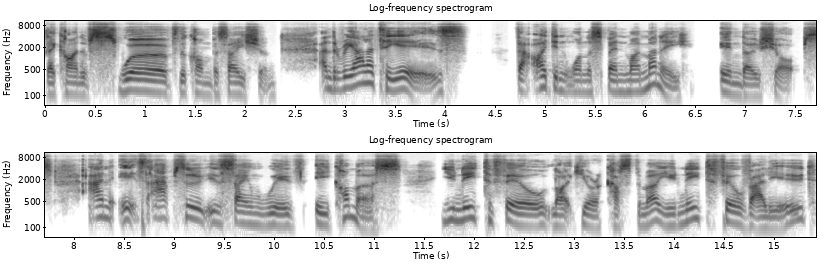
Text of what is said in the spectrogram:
They kind of swerved the conversation. And the reality is that I didn't want to spend my money in those shops. And it's absolutely the same with e commerce. You need to feel like you're a customer, you need to feel valued,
